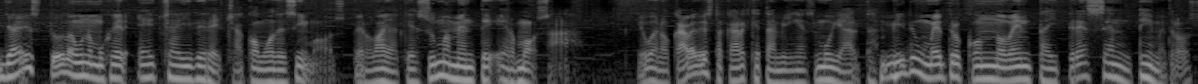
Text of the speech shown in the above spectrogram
Ya es toda una mujer hecha y derecha, como decimos, pero vaya que es sumamente hermosa. Y bueno, cabe destacar que también es muy alta, mide un metro con 93 centímetros.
